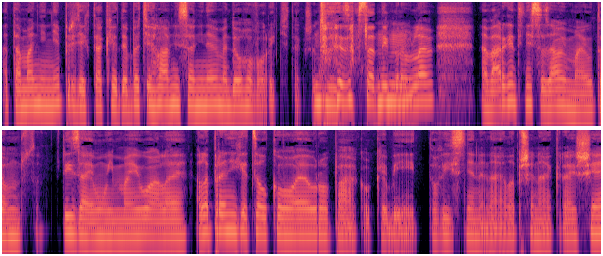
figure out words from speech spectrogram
a tam ani nepríde k takej debate, hlavne sa ani nevieme dohovoriť, takže to mm-hmm. je zásadný mm-hmm. problém. A v Argentíne sa zaujímajú, tom sa vždy zaujímajú, ale, ale pre nich je celkovo Európa ako keby to vysnené najlepšie, najkrajšie,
